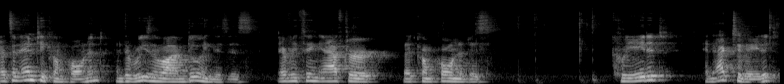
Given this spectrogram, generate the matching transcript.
That's an empty component, and the reason why I'm doing this is everything after that component is created and activated,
